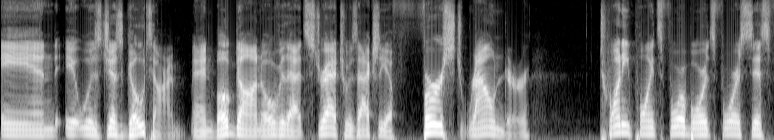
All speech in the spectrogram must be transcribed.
and it was just go time. And Bogdan over that stretch was actually a first rounder. 20 points, 4 boards, 4 assists,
